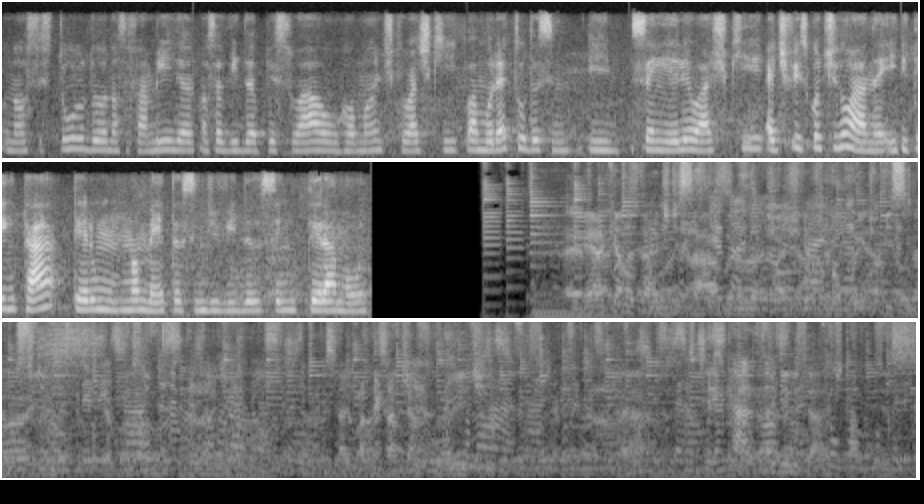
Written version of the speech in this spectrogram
o nosso estudo, nossa família, nossa vida pessoal, romântica. Eu acho que o amor é tudo, assim. E sem ele, eu acho que é difícil continuar, né? E, e tentar ter um, uma meta, assim, de vida sem ter amor. Noite. Ser em casa. Fidelidade, talvez.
